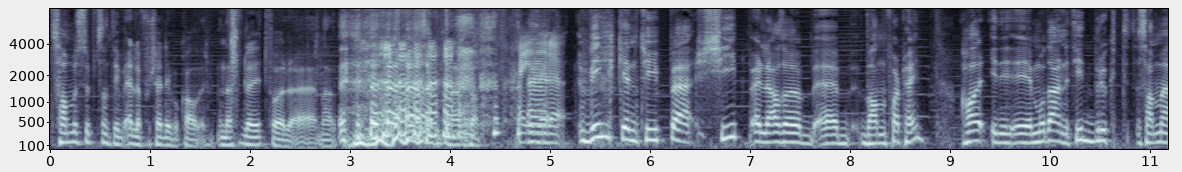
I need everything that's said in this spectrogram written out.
samme substantiv eller forskjellige vokaler. Men dette ble litt for uh, nerdete. eh, Hvilken type skip, eller altså uh, vannfartøy, har i, i moderne tid brukt samme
